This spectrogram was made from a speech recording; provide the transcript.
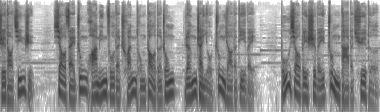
直到今日，孝在中华民族的传统道德中仍占有重要的地位。不孝被视为重大的缺德，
